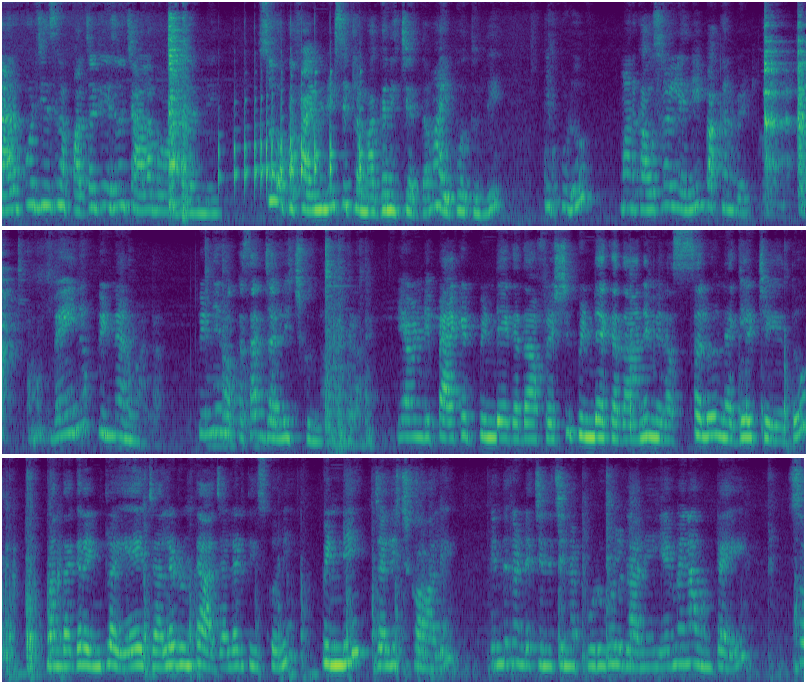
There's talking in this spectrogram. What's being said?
కారపూడి చేసినా పచ్చడి చేసినా చాలా బాగుంటుందండి. సో ఒక ఫైవ్ మినిట్స్ ఇట్లా మగ్గనిచ్చేద్దాం అయిపోతుంది. ఇప్పుడు మనకు అవసరం లేని పక్కన పెట్టుకోవాలి. మెయిన్ పిండి అనమాట పిండిని ఒక్కసారి జల్లించుకుందాం ఇక్కడ. ఏమండి ప్యాకెట్ పిండే కదా ఫ్రెష్ పిండే కదా అని మీరు అస్సలు నెగ్లెక్ట్ చేయొద్దు. మన దగ్గర ఇంట్లో ఏ జల్లెడు ఉంటే ఆ జల్లెడు తీసుకొని పిండి జల్లించుకోవాలి. ఎందుకంటే చిన్న చిన్న పురుగులు కానీ ఏమైనా ఉంటాయి. సో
